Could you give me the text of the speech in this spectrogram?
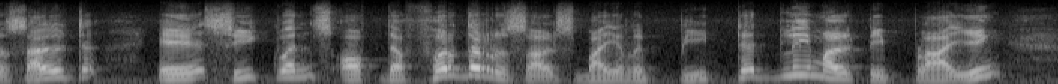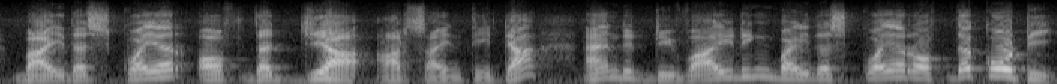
result a sequence of the further results by repeatedly multiplying by the square of the jya or sine theta and dividing by the square of the koti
